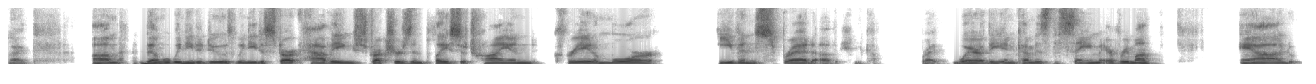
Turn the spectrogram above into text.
right? Um, then what we need to do is we need to start having structures in place to try and create a more even spread of income, right? Where the income is the same every month. And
